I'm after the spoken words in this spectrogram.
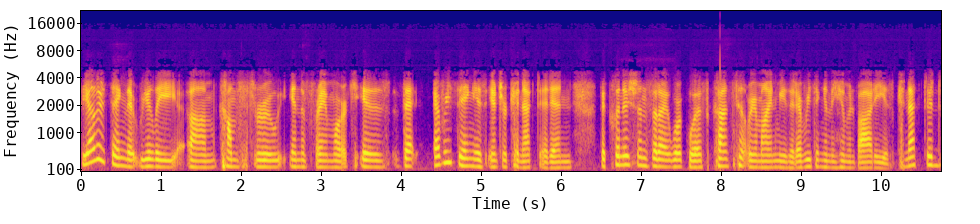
The other thing that really um, comes through in the framework is that everything is interconnected, and the clinicians that I work with constantly remind me that everything in the human body is connected,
